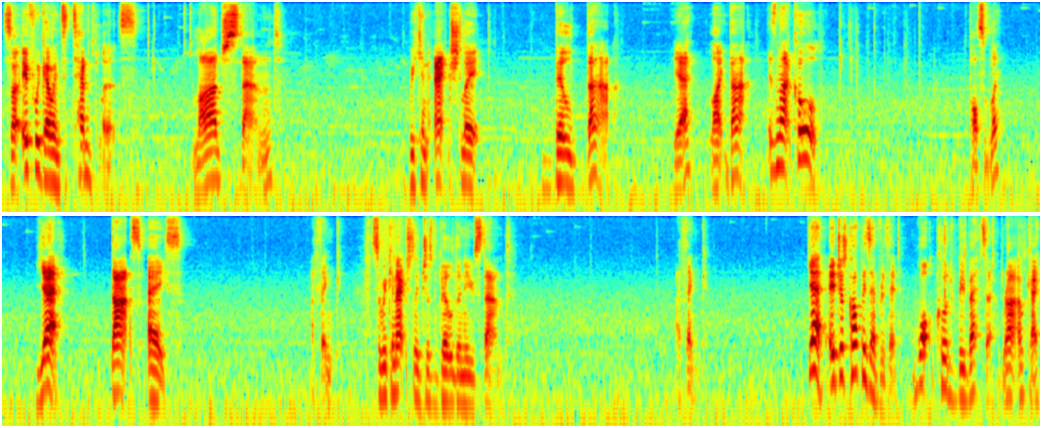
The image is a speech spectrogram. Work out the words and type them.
So if we go into templates, large stand, we can actually build that. Yeah? Like that. Isn't that cool? Possibly. Yeah. That's ace. I think. So we can actually just build a new stand. I think. Yeah, it just copies everything. What could be better? Right, okay.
